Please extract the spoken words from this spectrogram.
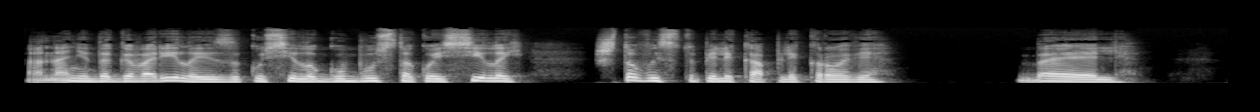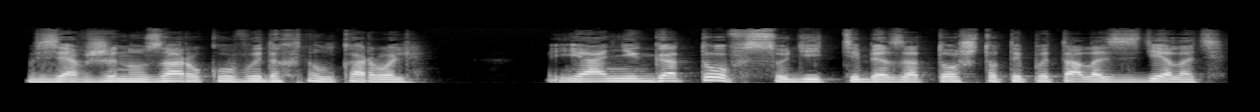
Она не договорила и закусила губу с такой силой, что выступили капли крови. «Белль!» Взяв жену за руку, выдохнул король. Я не готов судить тебя за то, что ты пыталась сделать.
